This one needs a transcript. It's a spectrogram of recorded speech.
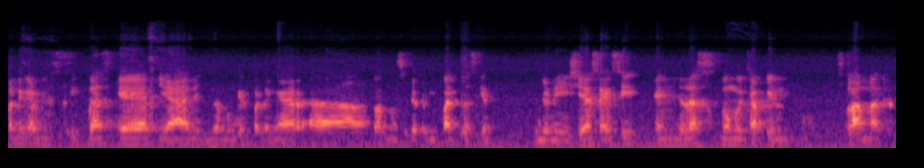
pendengar musik basket ya dan juga mungkin pendengar uh, apa maksudnya penikmat basket Indonesia saya sih yang jelas mau ngucapin selamat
